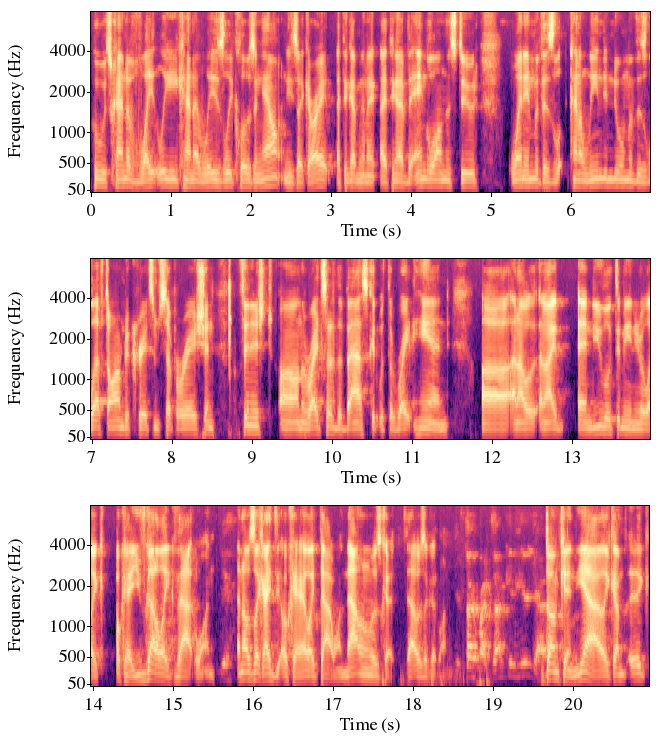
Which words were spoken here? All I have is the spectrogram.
who was kind of lightly, kind of lazily closing out. And he's like, "All right, I think I'm gonna, I think I have the angle on this dude." Went in with his, kind of leaned into him with his left arm to create some separation. Finished on the right side of the basket with the right hand. Uh, and I and I and you looked at me and you're like, okay, you've got to like that one. Yeah. And I was like, I okay, I like that one. That one was good. That was a good one. You're talking about Duncan yeah. Like I'm, like,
